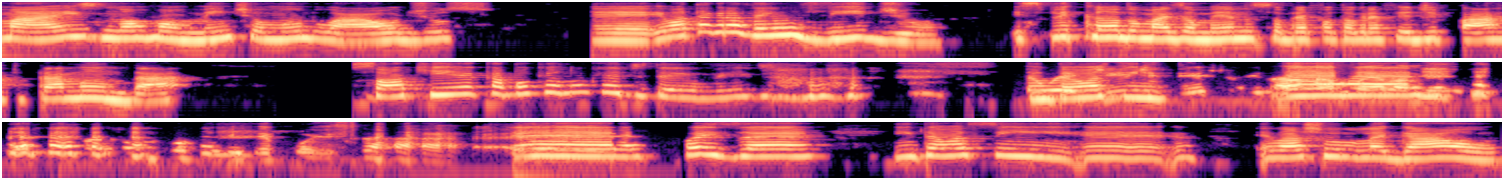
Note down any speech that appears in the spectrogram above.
Mas normalmente eu mando áudios é, eu até gravei um vídeo explicando mais ou menos sobre a fotografia de parto para mandar, só que acabou que eu nunca editei o vídeo. Então, Então, edite, assim, deixa aí na é- Rafaela depois. É, pois é. Então, assim, é, eu acho legal.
